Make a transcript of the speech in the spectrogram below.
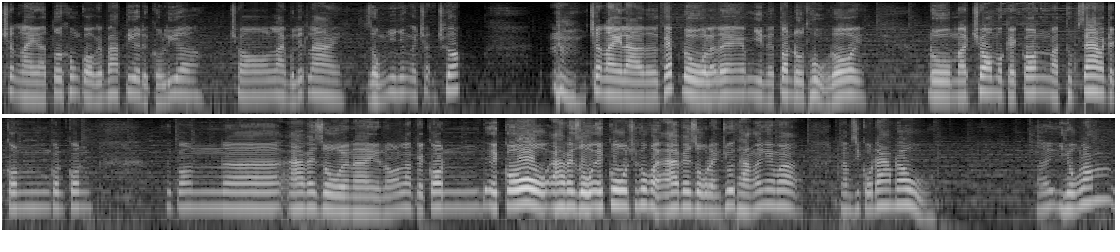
Trận này là tôi không có cái ba tia để clear Cho Line Bloodline Giống như những cái trận trước. Trận này là ghép đồ là đây em nhìn thấy toàn đồ thủ thôi. Đồ mà cho một cái con mà thực ra là cái con con con cái con uh, Avezo này này nó là cái con Eco, Avezo Eco chứ không phải Avezo đánh chuỗi thắng anh em ạ. Làm gì có đam đâu. Đấy, yếu lắm,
